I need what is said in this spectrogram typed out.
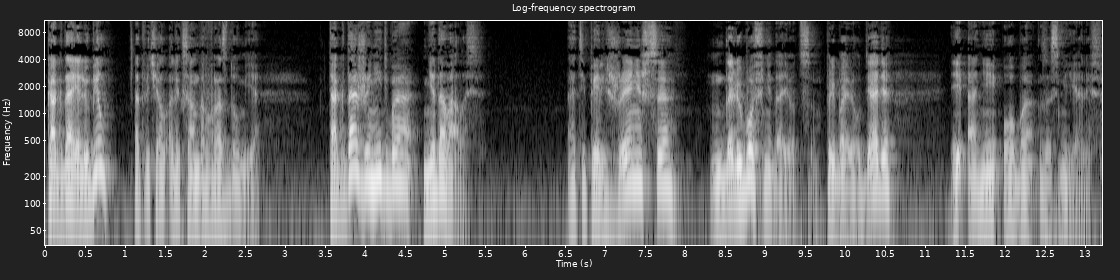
Когда я любил, отвечал Александр в раздумье, тогда женитьба не давалась. А теперь женишься, «Да любовь не дается», — прибавил дядя, и они оба засмеялись.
